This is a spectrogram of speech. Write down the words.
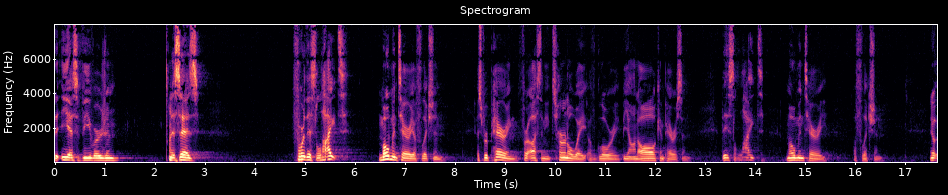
the ESV version. And it says, For this light, momentary affliction is preparing for us an eternal weight of glory beyond all comparison. This light, momentary affliction. You know,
